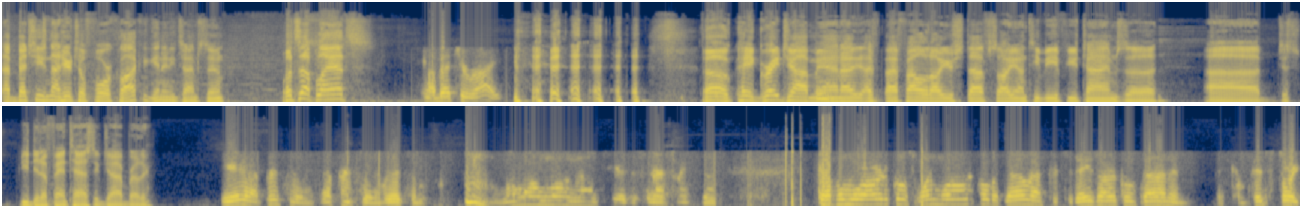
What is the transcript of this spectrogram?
I, I bet she's not here till four o'clock again anytime soon. What's up, Lance? I bet you're right. Oh, hey, great job, man! I, I I followed all your stuff, saw you on TV a few times. Uh, uh, just you did a fantastic job, brother. Yeah, I appreciate it. I appreciate it. We had some long, long nights here this last week. So a couple more articles, one more article to go after today's article's done, and the compensatory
